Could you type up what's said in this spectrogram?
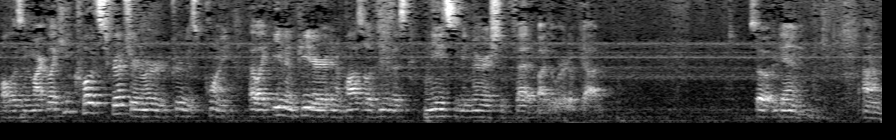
wallows in the mire. Like he quotes scripture in order to prove his point that like even Peter, an apostle of Jesus, needs to be nourished and fed by the word of God. So again, um,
